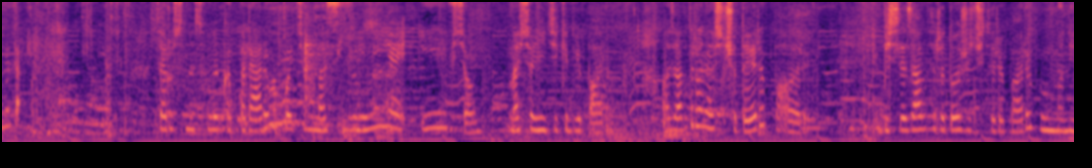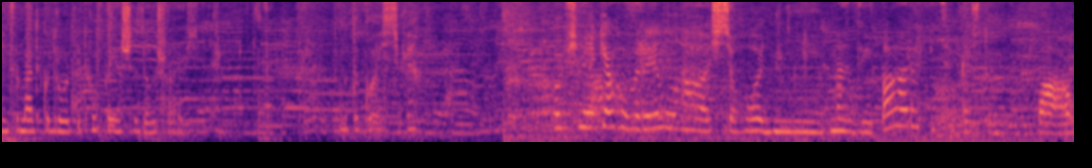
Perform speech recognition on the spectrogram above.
Ну так. Зараз у нас велика перерва, потім у нас хімія і все. У нас сьогодні тільки дві пари. А завтра у нас чотири пари. І післязавтра теж чотири пари, бо в мене інформатика друга підгрупа, я ще залишаюся. Ну такої собі. В общем, як я говорила, сьогодні у нас дві пари, і це просто вау.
